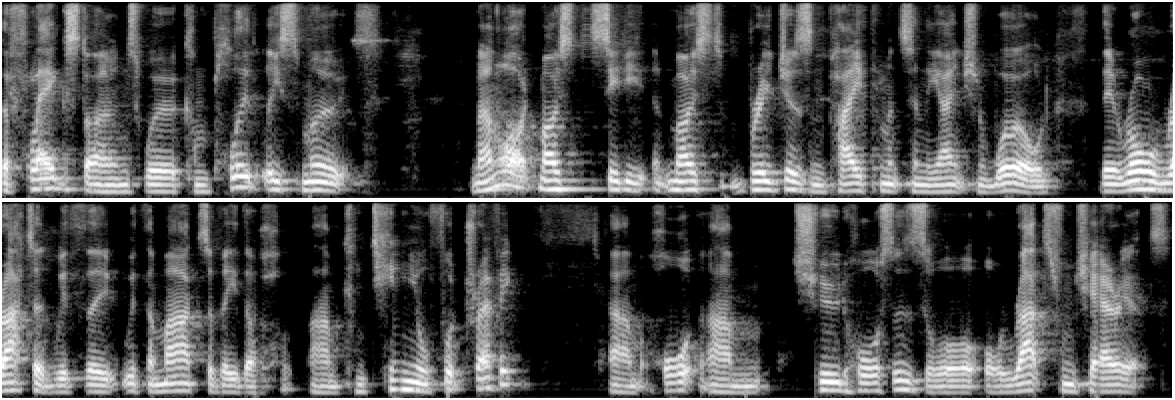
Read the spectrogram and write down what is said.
the flagstones were completely smooth. And unlike most city, most bridges and pavements in the ancient world, they're all rutted with the with the marks of either um, continual foot traffic, um, ho- um, shoed horses, or, or ruts from chariots.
